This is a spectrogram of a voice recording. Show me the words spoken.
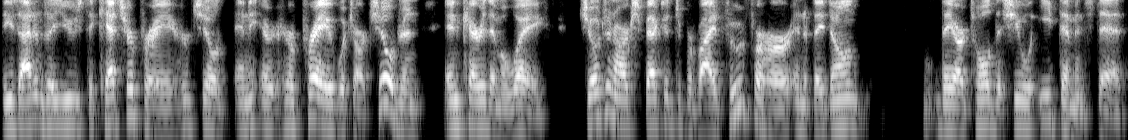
These items are used to catch her prey, her child, and her prey, which are children, and carry them away. Children are expected to provide food for her, and if they don't, they are told that she will eat them instead.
